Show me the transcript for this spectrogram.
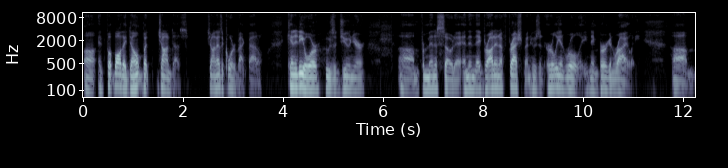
uh, in football. They don't, but John does. John has a quarterback battle. Kennedy Orr, who's a junior um, from Minnesota, and then they brought in a freshman who's an early enrollee named Bergen Reilly. Um,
